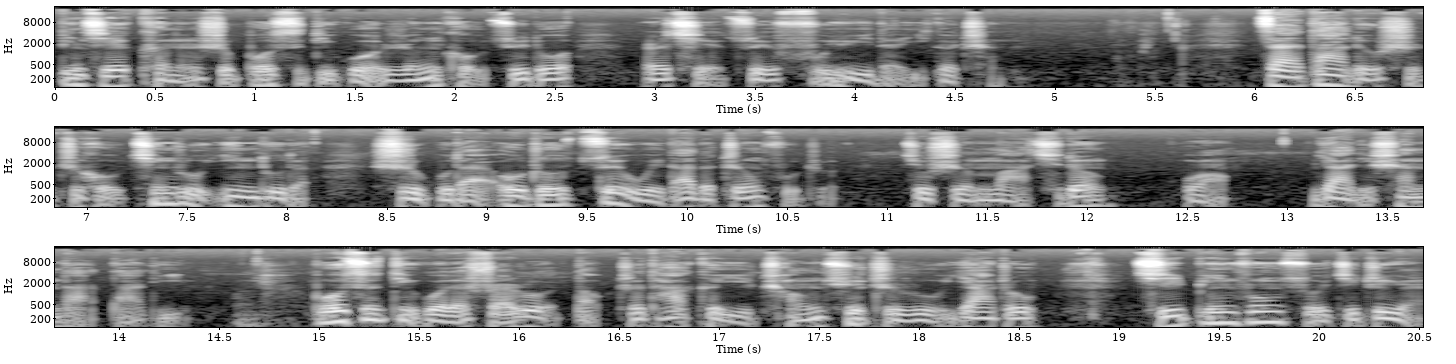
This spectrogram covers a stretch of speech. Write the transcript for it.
并且可能是波斯帝国人口最多。而且最富裕的一个城，在大流士之后侵入印度的是古代欧洲最伟大的征服者，就是马其顿王亚历山大大帝。波斯帝国的衰弱导致他可以长驱直入亚洲，其兵锋所及之远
